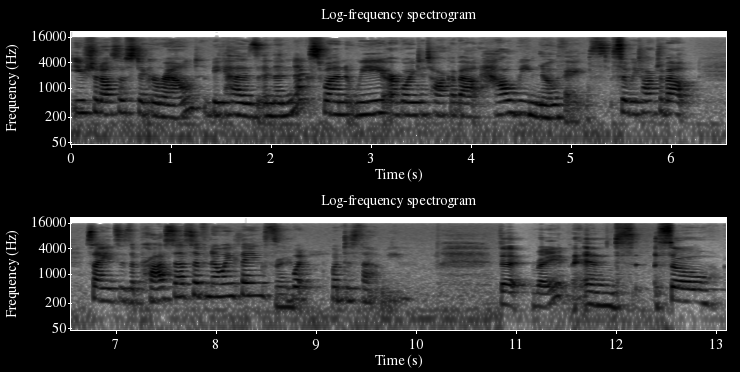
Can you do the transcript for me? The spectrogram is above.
you should also stick around because in the next one, we are going to talk about how we know things. So we talked about science is a process of knowing things. Right. What, what does that mean? That right? And so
